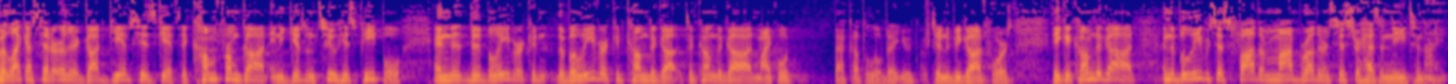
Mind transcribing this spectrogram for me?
But like I said earlier, God gives His gifts. They come from God, and He gives them to His people. And the, the believer could the believer could come to God to come to God. Michael, back up a little bit. You pretend to be God for us. He could come to God, and the believer says, "Father, my brother and sister has a need tonight,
